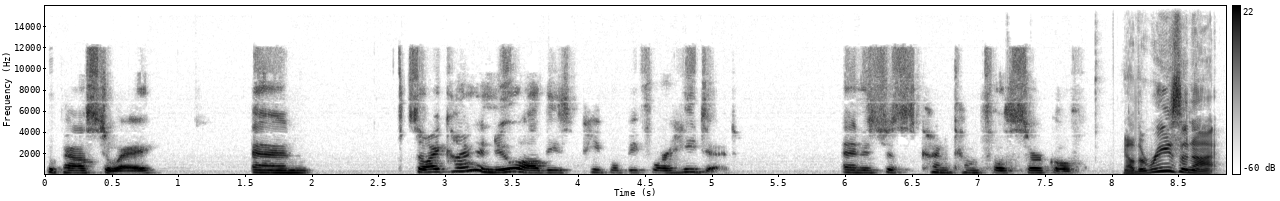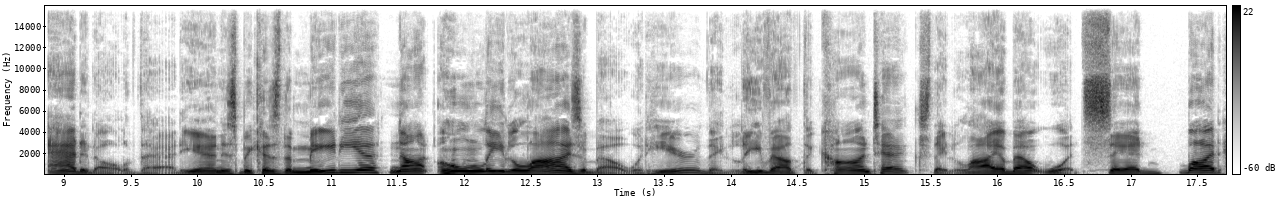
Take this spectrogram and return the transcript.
who passed away, and so I kind of knew all these people before he did, and it's just kind of come full circle. Now, the reason I added all of that in is because the media not only lies about what here, they leave out the context, they lie about what's said, but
